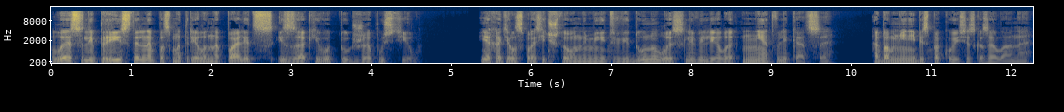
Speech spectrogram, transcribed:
Лесли пристально посмотрела на палец, и Зак его тут же опустил. Я хотел спросить, что он имеет в виду, но Лесли велела не отвлекаться. «Обо мне не беспокойся», — сказала она.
